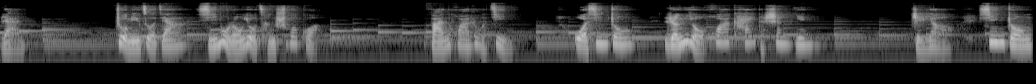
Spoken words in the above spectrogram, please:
然，著名作家席慕容又曾说过：“繁花落尽，我心中仍有花开的声音。只要心中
